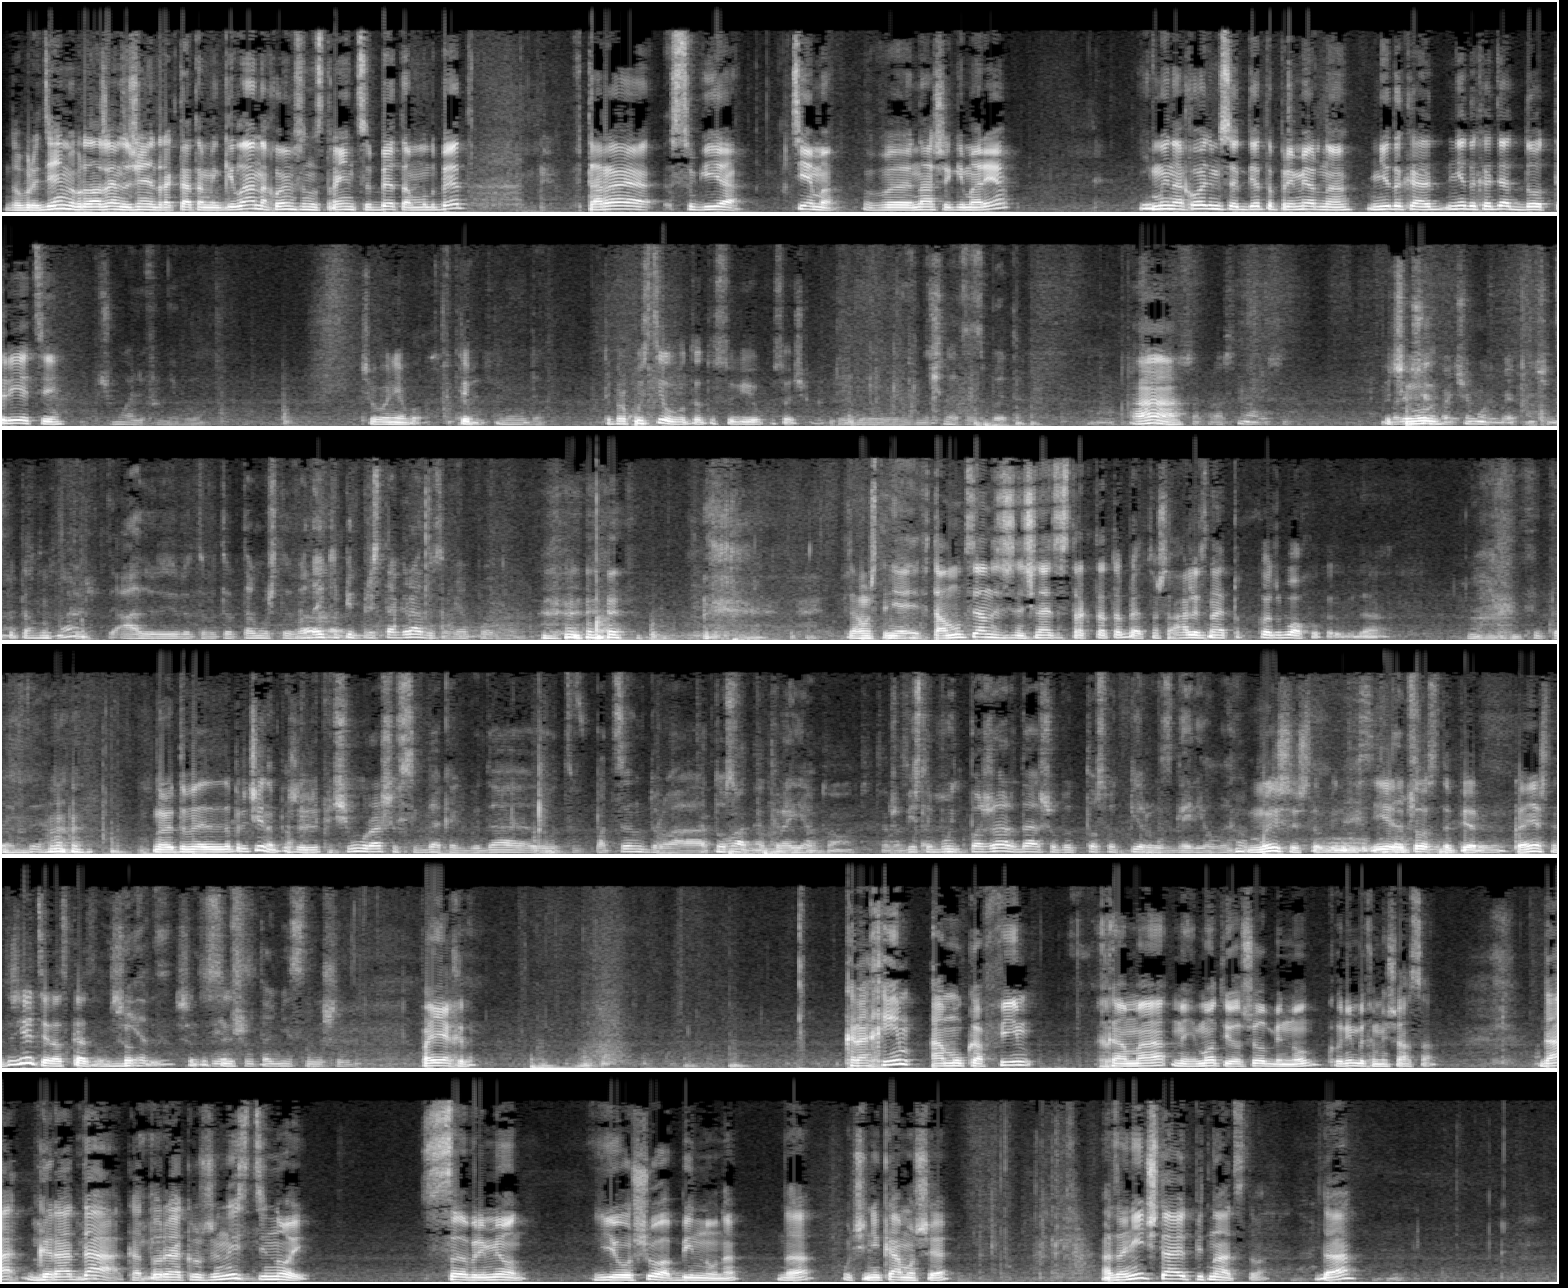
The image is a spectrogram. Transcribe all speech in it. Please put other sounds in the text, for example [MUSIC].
Добрый день, мы продолжаем изучение трактата Мегила, находимся на странице Бета Мудбет. Вторая сугия, тема в нашей геморе. И мы находимся где-то примерно, не, доходя, не доходя до третьей. Почему алифа не было? Чего не было? Ты, Ну да. ты пропустил вот эту сугию кусочек. Начинается с бета. А, Проснулся. Почему? Решит, почему же бет начинается? Потому- Ты знаешь? А это, это потому что вода кипит при 100 градусах, я понял. [LAUGHS] потому что не, в Талмуд начинается с трактата Бет, потому что Али знает только Ходж Боху, как бы, да. [LAUGHS] Но это, это причина, потому что Почему Раши всегда как бы, да, вот по центру, а Так, ну Тос ладно, по краям? потом, Чтобы. Если будет пожар, да, чтобы Тос вот первый сгорел. [LAUGHS] мыши, чтобы не [LAUGHS] съели Так что- тоста первым. Конечно, это же я тебе рассказывал. что Нет, что ты я слышишь? шутами слышал. Поехали. Крахим амукафим хама меймот Йошуа бен Нун, курим бихамишаса. Да, города, которые окружены стеной со времен Йошуа бен Нуна, да, ученика Моше, а за ней читают 15 да?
